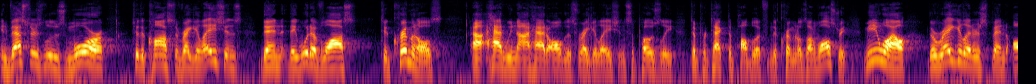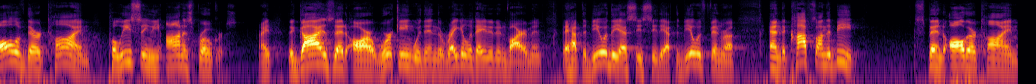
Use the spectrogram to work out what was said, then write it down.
investors lose more to the cost of regulations than they would have lost to criminals uh, had we not had all this regulation supposedly to protect the public from the criminals on Wall Street. Meanwhile, the regulators spend all of their time policing the honest brokers right? The guys that are working within the regulated environment, they have to deal with the SEC, they have to deal with FINRA, and the cops on the beat spend all their time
